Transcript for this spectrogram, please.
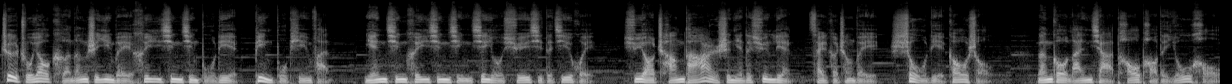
这主要可能是因为黑猩猩捕猎并不频繁，年轻黑猩猩先有学习的机会，需要长达二十年的训练才可成为狩猎高手，能够拦下逃跑的游猴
